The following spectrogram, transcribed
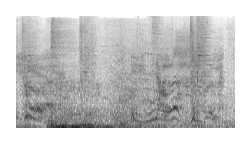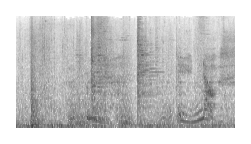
here. Enough. Enough.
